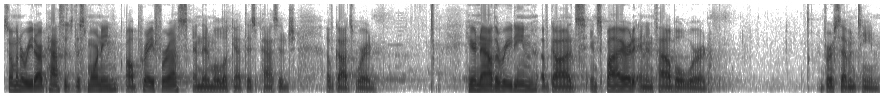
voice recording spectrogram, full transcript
So I'm going to read our passage this morning. I'll pray for us, and then we'll look at this passage of God's Word. Hear now the reading of God's inspired and infallible Word. Verse 17.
